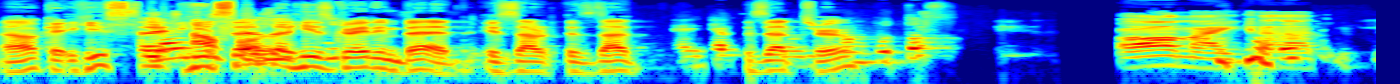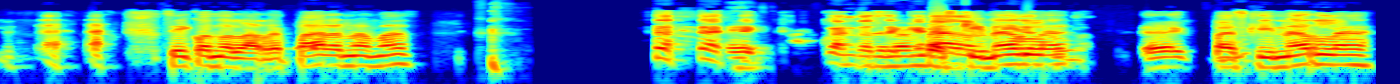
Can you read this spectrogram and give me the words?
Okay, he said Nice he says that he's quality. great in bed. Is that is that is that true? Oh my God. Sí, cuando la repara nada más. Cuando se Para queda esquinarla. Eh, para esquinarla.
